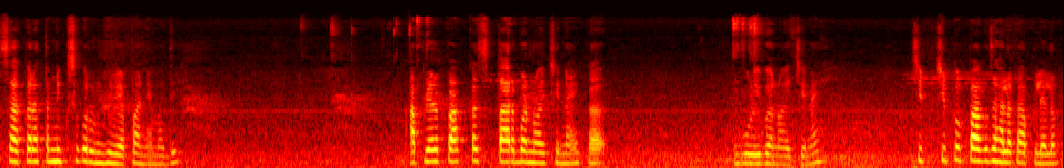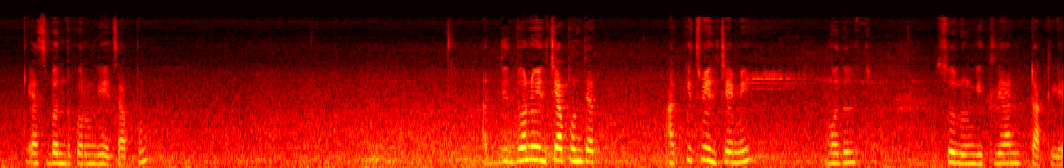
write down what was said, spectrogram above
साखर आता मिक्स करून घेऊया पाण्यामध्ये. आपल्याला पाकच तार बनवायची नाही का? गुळी बनवायची नाही. चिपचिप पाक झाला का आपल्याला? गॅस बंद करून घ्यायचा आपण. अगदी दोन वेलची आपण त्यात अख्खीच वेलची मी. मधून सोलून घेतली आणि टाकली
